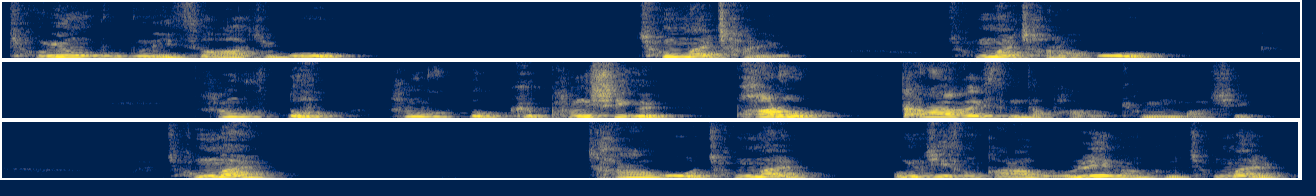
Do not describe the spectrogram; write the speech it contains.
경영 부분에 있어가지고 정말 잘해요. 정말 잘하고 한국도 한국도 그 방식을 바로 따라가겠습니다. 바로 경영 방식 정말 잘하고 정말 엄지 손가락을 올릴 만큼 정말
